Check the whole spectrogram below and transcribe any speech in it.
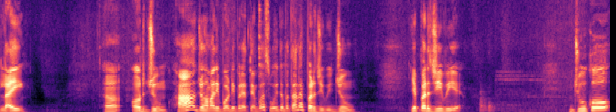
लाई हाँ, और जू। हाँ जो हमारी बॉडी पर रहते हैं बस वही तो बताना परजीवी जू। ये परजीवी है। जू को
